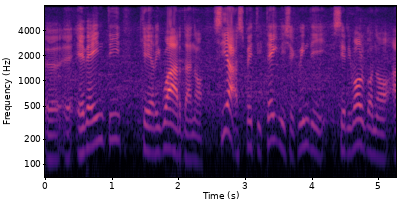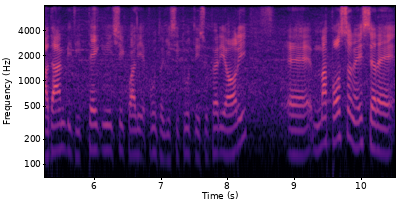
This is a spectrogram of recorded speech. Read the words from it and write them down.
eh, eh, eventi che riguardano sia aspetti tecnici, quindi si rivolgono ad ambiti tecnici quali appunto gli istituti superiori, eh, ma possono essere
